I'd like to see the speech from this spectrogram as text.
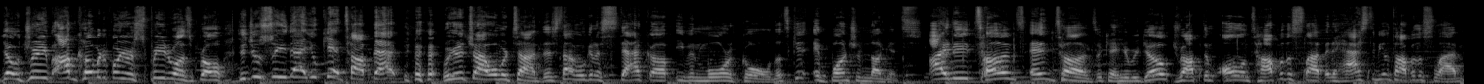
Yo, Dream, I'm coming for your speed runs, bro. Did you see that? You can't top that. we're gonna try one more time. This time we're gonna stack up even more gold. Let's get a bunch of nuggets. I need tons and tons. Okay, here we go. Drop them all on top of the slab. It has to be on top of the slab.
